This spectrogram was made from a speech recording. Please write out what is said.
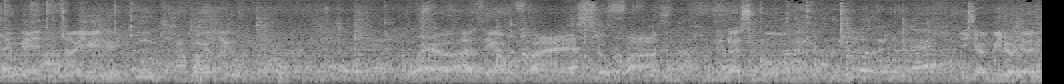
Hey man, how you doing? Good. How about you? Well, I think I'm fine so far. Let's go. Is your video done?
